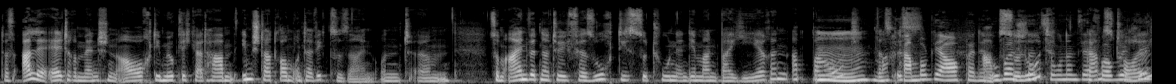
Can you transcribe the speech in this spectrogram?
dass alle ältere Menschen auch die Möglichkeit haben, im Stadtraum unterwegs zu sein. Und ähm, zum einen wird natürlich versucht, dies zu tun, indem man Barrieren abbaut. Mhm, das ist Hamburg ja auch bei den U-Bahn-Stationen sehr ganz toll.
